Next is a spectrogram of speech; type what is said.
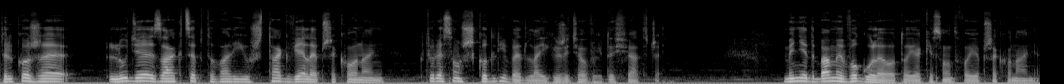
Tylko, że ludzie zaakceptowali już tak wiele przekonań, które są szkodliwe dla ich życiowych doświadczeń. My nie dbamy w ogóle o to, jakie są Twoje przekonania.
